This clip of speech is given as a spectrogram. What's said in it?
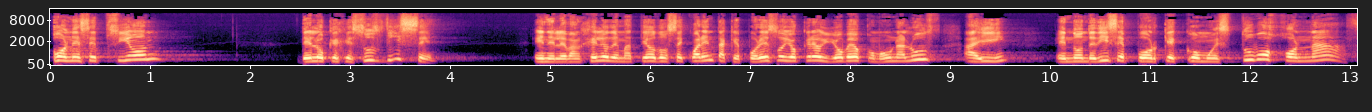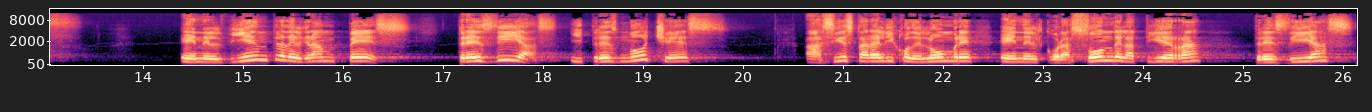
con excepción de lo que Jesús dice en el Evangelio de Mateo 12:40, que por eso yo creo y yo veo como una luz ahí, en donde dice, porque como estuvo Jonás en el vientre del gran pez tres días y tres noches, así estará el Hijo del Hombre en el corazón de la tierra tres días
